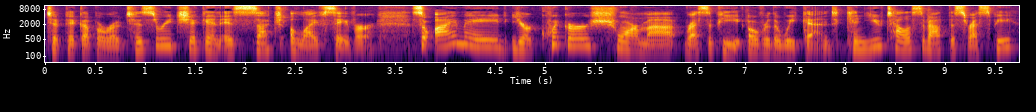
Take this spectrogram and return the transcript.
to pick up a rotisserie chicken is such a lifesaver. So I made your quicker shawarma recipe over the weekend. Can you tell us about this recipe?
